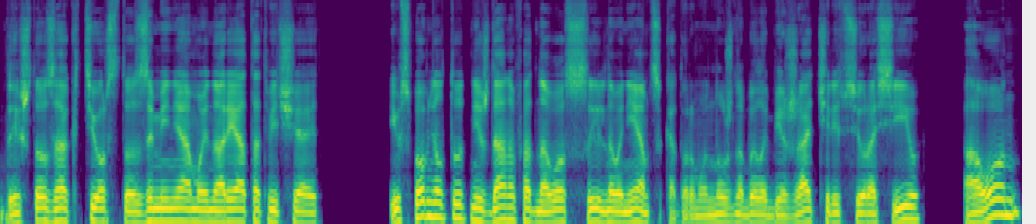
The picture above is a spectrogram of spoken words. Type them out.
«Да и что за актерство? За меня мой наряд отвечает. И вспомнил тут Нежданов одного ссыльного немца, которому нужно было бежать через всю Россию, а он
